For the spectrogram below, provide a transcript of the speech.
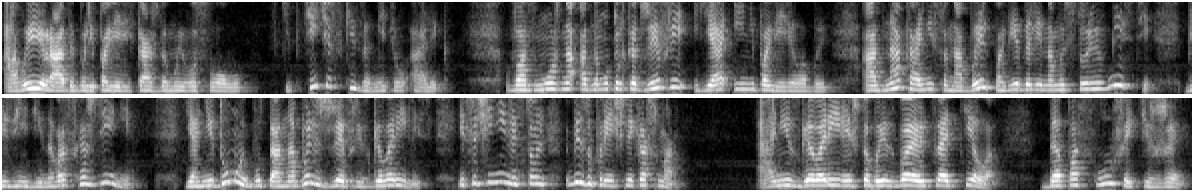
«А вы и рады были поверить каждому его слову», — скептически заметил Алик. «Возможно, одному только Джеффри я и не поверила бы. Однако они с Аннабель поведали нам историю вместе, без единого расхождения». Я не думаю, будто Аннабель с Джеффри сговорились и сочинили столь безупречный кошмар. Они сговорились, чтобы избавиться от тела. Да послушайте же!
